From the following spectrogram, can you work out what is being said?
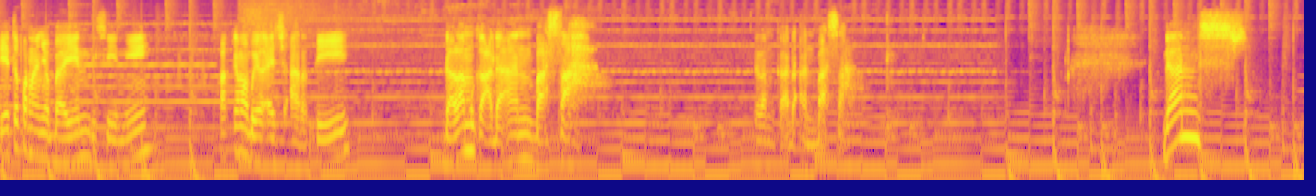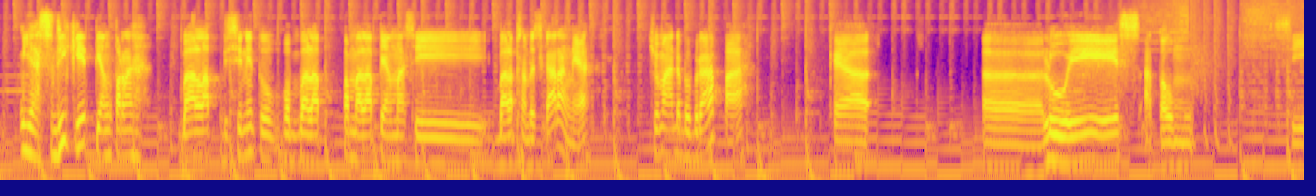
Dia itu pernah nyobain di sini pakai mobil HRT dalam keadaan basah. Dalam keadaan basah. Dan ya sedikit yang pernah balap di sini tuh pembalap pembalap yang masih balap sampai sekarang ya. Cuma ada beberapa kayak eh Luis atau si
